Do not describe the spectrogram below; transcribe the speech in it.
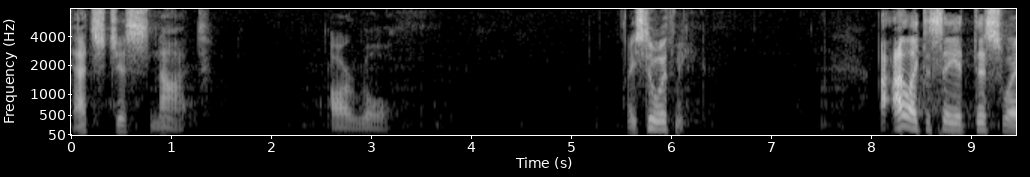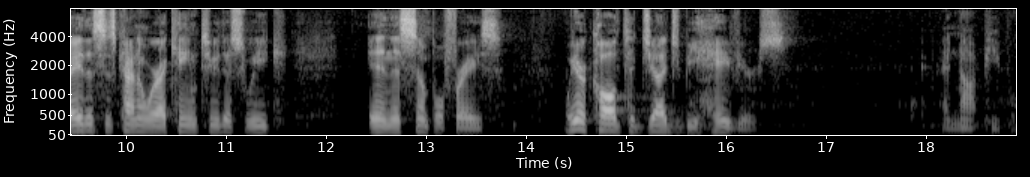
That's just not our role. Are you still with me? I like to say it this way. This is kind of where I came to this week in this simple phrase. We are called to judge behaviors and not people.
